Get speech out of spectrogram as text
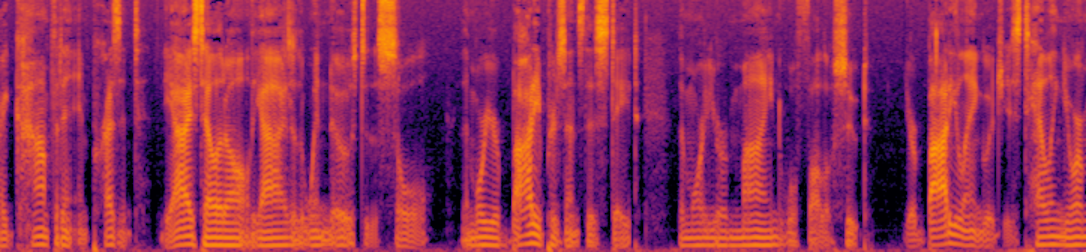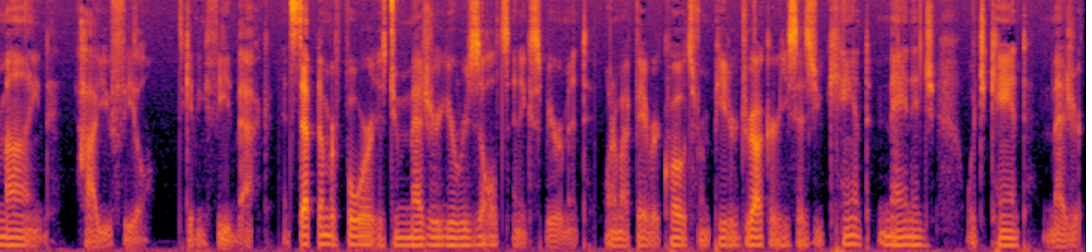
Are you confident and present? The eyes tell it all. The eyes are the windows to the soul. The more your body presents this state, the more your mind will follow suit. Your body language is telling your mind how you feel. Giving feedback. And step number four is to measure your results and experiment. One of my favorite quotes from Peter Drucker he says, You can't manage what you can't measure.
